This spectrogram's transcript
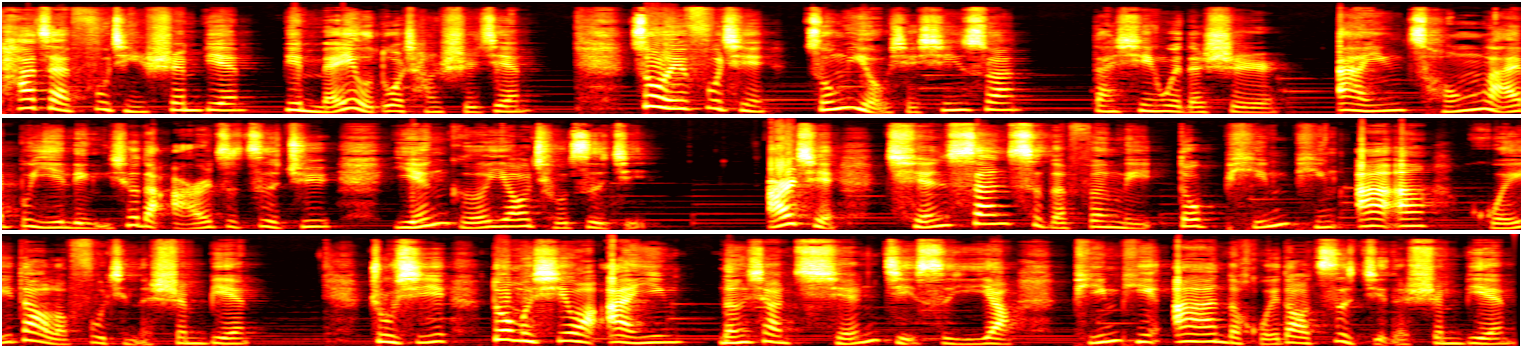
他在父亲身边并没有多长时间。作为父亲，总有些心酸，但欣慰的是，岸英从来不以领袖的儿子自居，严格要求自己。而且前三次的分离都平平安安回到了父亲的身边。主席多么希望岸英能像前几次一样平平安安地回到自己的身边。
